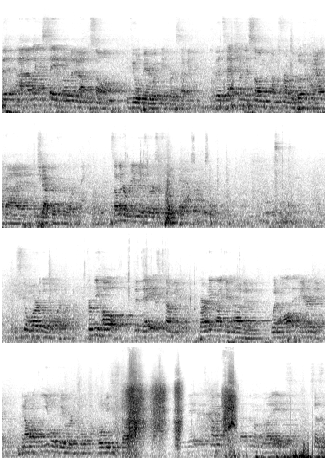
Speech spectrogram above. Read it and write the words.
I- I'd like to say a little bit about the song, if you will bear with me for a second. The text from this song comes from the book of Malachi, chapter 4. So I'm going to read those verses really quick. It's the word of the Lord. For behold, the day is coming, burning like an oven, when all the arrogant and all evildoers will, will be stubborn. The day is coming to set them ablaze, says the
